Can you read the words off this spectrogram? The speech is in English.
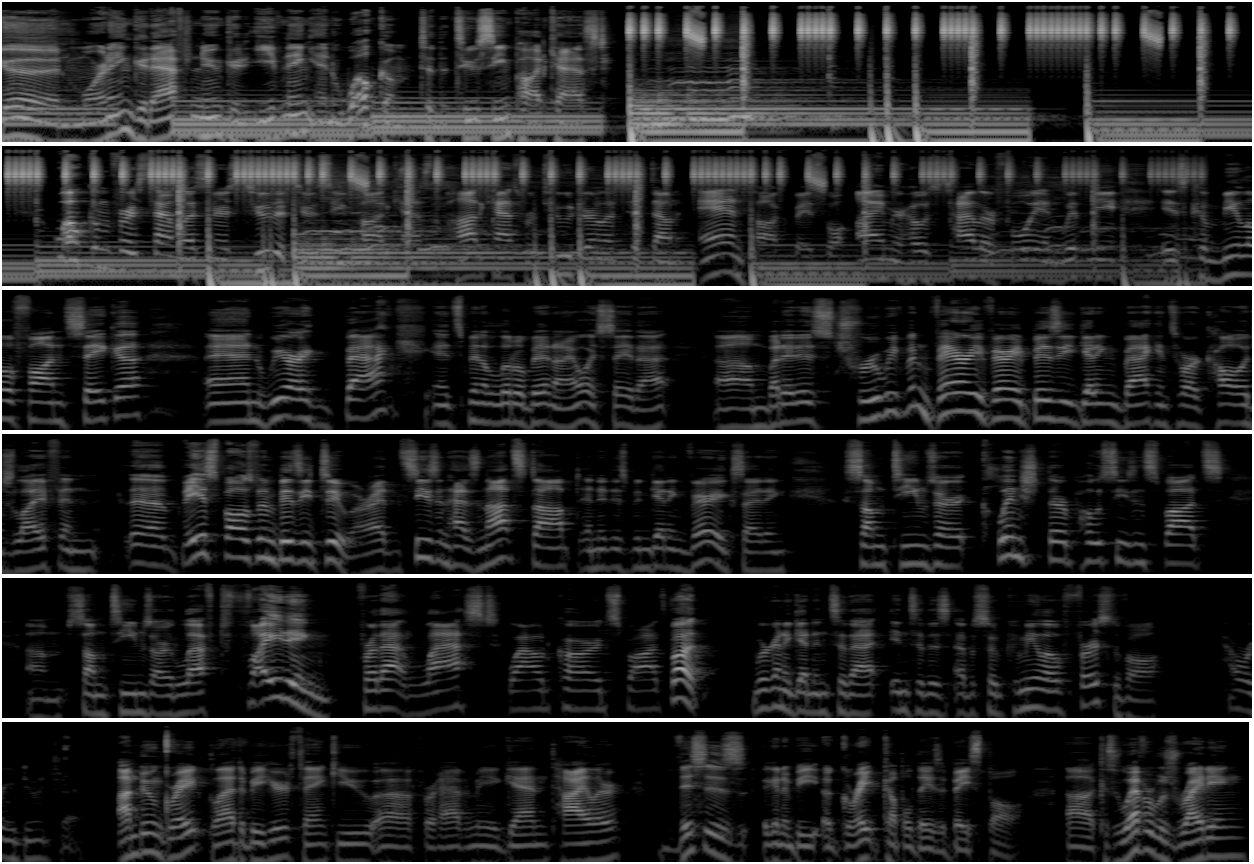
Good morning, good afternoon, good evening, and welcome to the Two Seam Podcast. Welcome, first time listeners, to the Two Seam Podcast, the podcast where two journalists sit down and talk baseball. I am your host, Tyler Foy, and with me is Camilo Fonseca. And we are back. It's been a little bit, and I always say that. Um, but it is true. We've been very, very busy getting back into our college life, and uh, baseball's been busy too. All right, the season has not stopped, and it has been getting very exciting. Some teams are clinched their postseason spots. Um, some teams are left fighting for that last wild card spot. But we're gonna get into that into this episode. Camilo, first of all, how are you doing today? I'm doing great. Glad to be here. Thank you uh, for having me again, Tyler. This is to be a great couple days of baseball because uh, whoever was writing,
